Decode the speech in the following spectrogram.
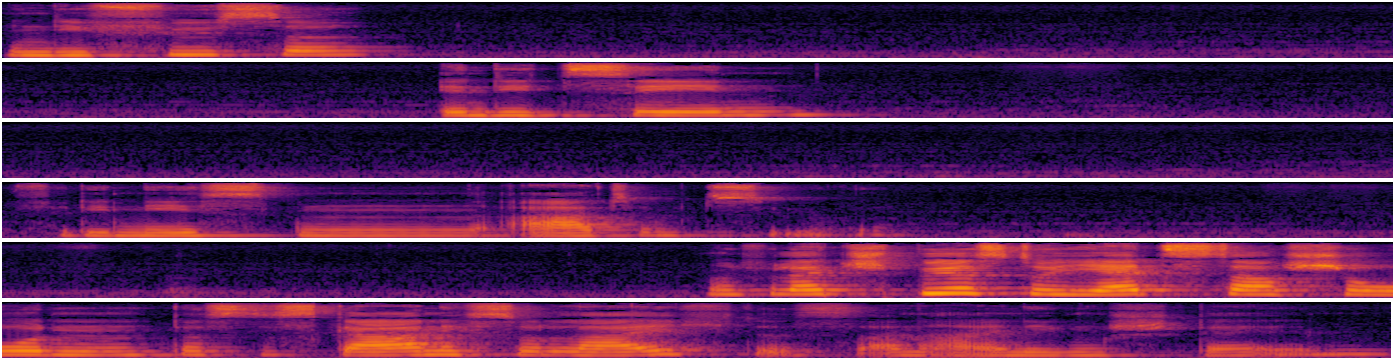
in die Füße, in die Zehen, für die nächsten Atemzüge. Und vielleicht spürst du jetzt auch schon, dass es gar nicht so leicht ist an einigen Stellen.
